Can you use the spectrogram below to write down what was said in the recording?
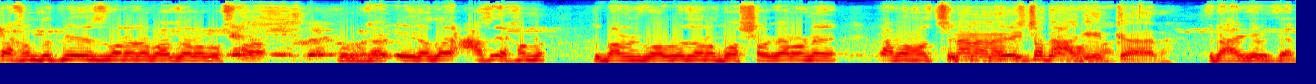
এখন তো পেঁয়াজ মানে বাজার অবস্থা। এটা তো আজ- এখন মানুষ বলবে যেন বর্ষার কারণে এমন হচ্ছে না না এটা। আগের কার। এটা আগের কার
